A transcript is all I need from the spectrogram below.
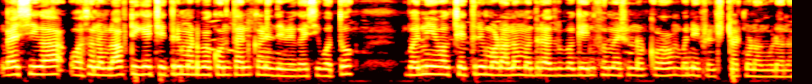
ಗೈಸ್, ಈಗ ಹೊಸ ನಮ್ಮ ಲಾಫ್ಟಿಗೆ ಛತ್ರಿ ಮಾಡಬೇಕು ಅಂತ ಅನ್ಕೊಂಡಿದ್ದೀವಿ ಗೈಸ್ ಇವತ್ತು. ಬನ್ನಿ, ಇವಾಗ ಛತ್ರಿ ಮಾಡೋಣ, ಮತ್ತು ಅದ್ರ ಬಗ್ಗೆ ಇನ್ಫಾರ್ಮೇಷನ್ ನೋಡ್ಕೊಳ್ಳೋಣ. ಬನ್ನಿ ಫ್ರೆಂಡ್ಸ್ ಸ್ಟಾರ್ಟ್ ಮಾಡೋಣ ಬಿಡೋಣ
